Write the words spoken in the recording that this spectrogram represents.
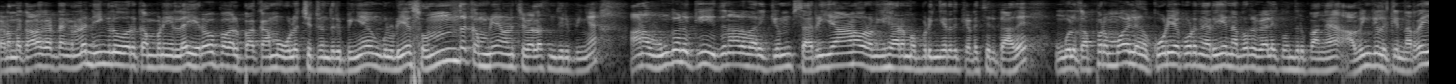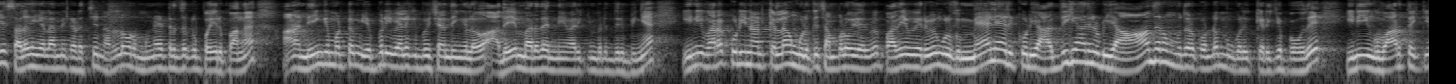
கடந்த காலகட்டங்களில் நீங்களும் ஒரு கம்பெனியில் இரவு பகல் பார்க்காம உழைச்சிட்டு இருந்திருப்பீங்க. உங்களுடைய சொந்த கம்பெனியாக நினச்சி வேலை செஞ்சுருப்பீங்க. ஆனால் உங்களுக்கு இது நாள் வரைக்கும் சரியான ஒரு அங்கீகாரம் அப்படிங்கிறது கிடச்சிருக்காது. உங்களுக்கு அப்புறமோ இல்லை கூடிய கூட நிறைய நபர்கள் வேலைக்கு வந்திருப்பாங்க. அவங்களுக்கு நிறைய சலுகை எல்லாமே கிடச்சி நல்ல ஒரு முன்னேற்றத்திற்கு போயிருப்பாங்க. ஆனால் நீங்கள் மட்டும் எப்படி வேலைக்கு போய் சேர்ந்தீங்களோ அதே மாதிரி தான் இன்னி வரைக்கும் இருந்திருப்பீங்க. இனி வரக்கூடிய நாட்களில் உங்களுக்கு சம்பள உயர்வு பதவி உயர்வு உங்களுக்கு மேலே இருக்கக்கூடிய அதிகாரிகளுடைய ஆதரவு முதற்கொண்டும் உங்களுக்கு கிடைக்க போகுது. இனி உங்கள் வார்த்தைக்கு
